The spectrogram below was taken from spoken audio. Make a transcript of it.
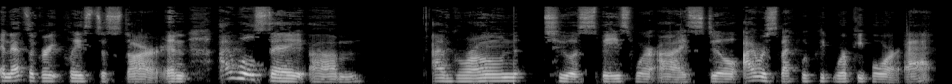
and that's a great place to start. And I will say, um, I've grown to a space where I still I respect where people are at,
